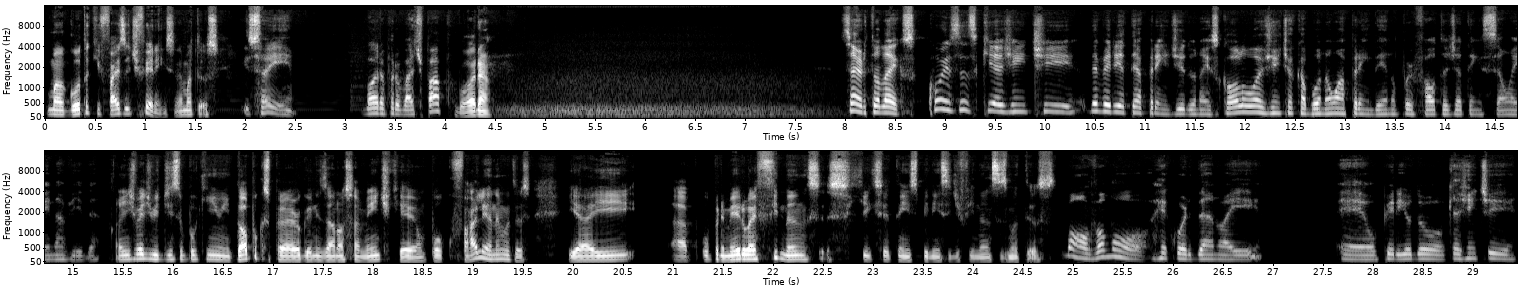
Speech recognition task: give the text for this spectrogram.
uma gota que faz a diferença, né, Matheus? Isso aí. Bora pro bate-papo? Bora. Certo, Alex. Coisas que a gente deveria ter aprendido na escola ou a gente acabou não aprendendo por falta de atenção aí na vida. A gente vai dividir isso um pouquinho em tópicos para organizar a nossa mente, que é um pouco falha, né, Matheus? E aí, o primeiro é finanças. O que, que você tem experiência de finanças, Matheus? Bom, vamos recordando aí é, o período que a gente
